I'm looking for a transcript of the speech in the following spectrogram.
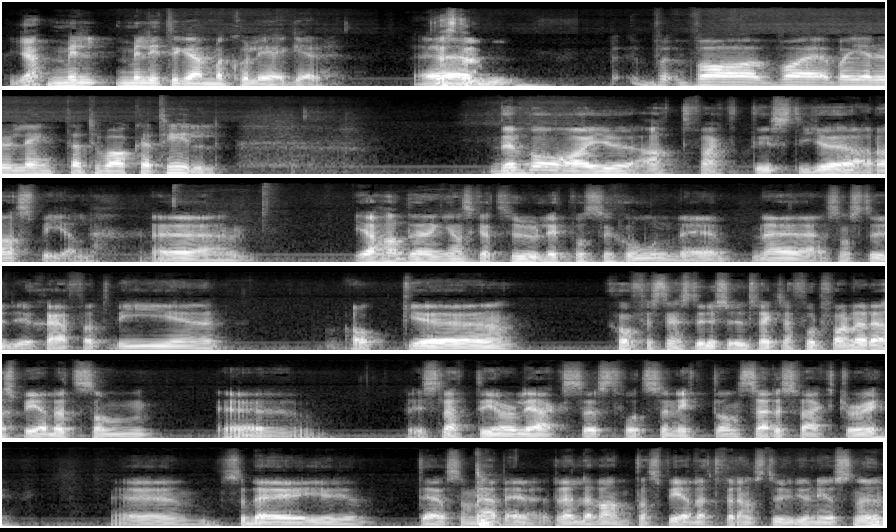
Ja. Med, med, lite gamla kollegor. Det stämmer. Eh, vad, vad, vad är det du längtar tillbaka till? Det var ju att faktiskt göra spel. Eh, jag hade en ganska turlig position eh, när, som studiechef att vi och eh, Coffee Studios utvecklar fortfarande det här spelet som eh, vi släppte Early Access 2019, Satisfactory. Eh, så det är ju det som är det relevanta spelet för den studion just nu.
